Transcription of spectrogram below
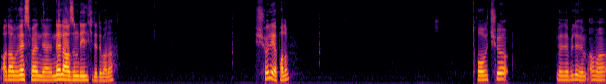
Adam resmen yani ne lazım değil ki dedi bana. Şöyle yapalım. Torç'u verebilirim ama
